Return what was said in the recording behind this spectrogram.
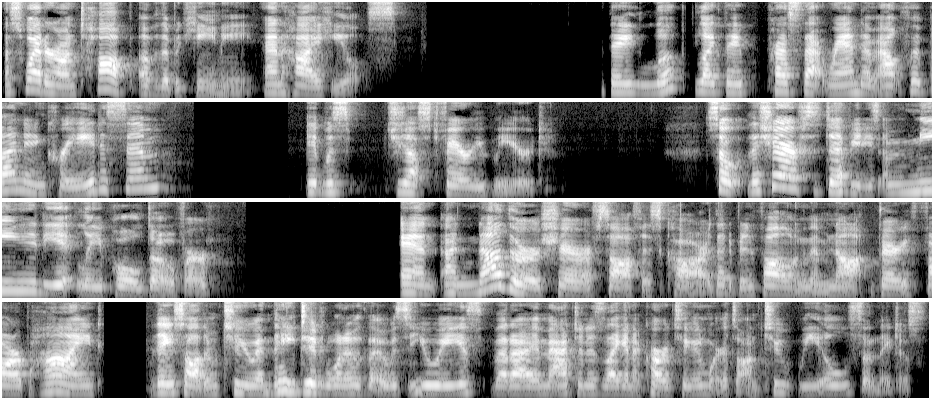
a sweater on top of the bikini, and high heels. They looked like they pressed that random outfit button in Create a Sim. It was just very weird. So the sheriff's deputies immediately pulled over and another sheriff's office car that had been following them not very far behind. They saw them too, and they did one of those UEs that I imagine is like in a cartoon where it's on two wheels and they just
